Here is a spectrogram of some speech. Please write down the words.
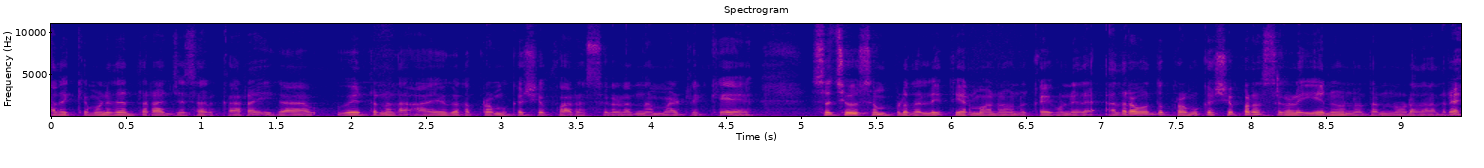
ಅದಕ್ಕೆ ಮಣಿದಂಥ ರಾಜ್ಯ ಸರ್ಕಾರ ಈಗ ವೇತನದ ಆಯೋಗದ ಪ್ರಮುಖ ಶಿಫಾರಸುಗಳನ್ನು ಮಾಡಲಿಕ್ಕೆ ಸಚಿವ ಸಂಪುಟದಲ್ಲಿ ತೀರ್ಮಾನವನ್ನು ಕೈಗೊಂಡಿದೆ. ಅದರ ಒಂದು ಪ್ರಮುಖ ಶಿಫಾರಸುಗಳು ಏನು ಅನ್ನೋದನ್ನು ನೋಡೋದಾದರೆ,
